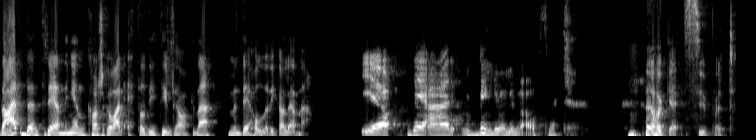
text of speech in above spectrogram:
der. Den treningen kanskje kan være et av de tiltakene, men det holder ikke alene. Ja, det er veldig, veldig bra oppsummert. ok, supert.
